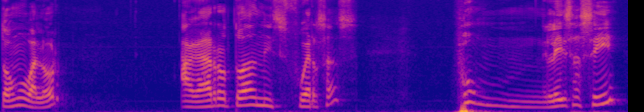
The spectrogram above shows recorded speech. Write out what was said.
tomo valor, agarro todas mis fuerzas, ¡pum! Le hice así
